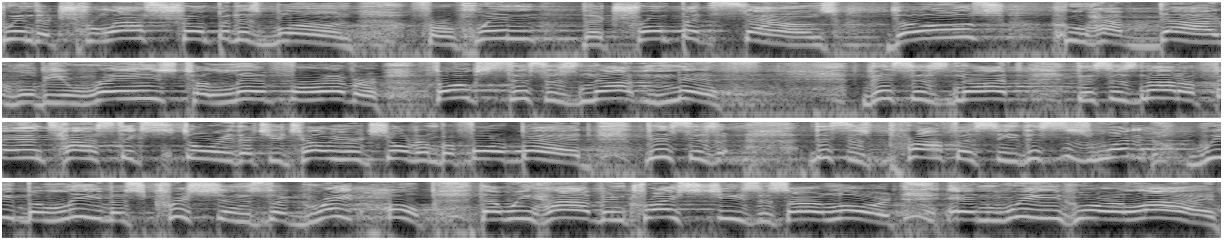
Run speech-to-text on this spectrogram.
when the tr- last trumpet is blown. For when the trumpet sounds, those who have died will be raised to live forever. Folks, this is not myth. This is not this is not a fantastic story that you tell your children before bed. This is this is prophecy. This is what we believe as Christians, the great hope that we have in Christ Jesus our Lord. And we who are alive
